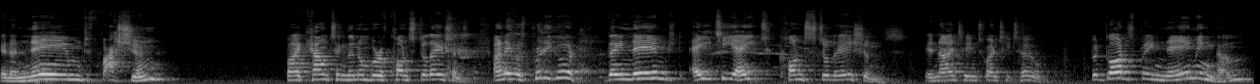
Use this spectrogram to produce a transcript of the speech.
in a named fashion by counting the number of constellations. And it was pretty good. They named 88 constellations in 1922. But God's been naming them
